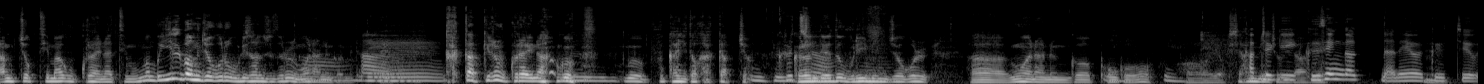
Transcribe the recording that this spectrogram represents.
남쪽 팀하고 우크라이나 팀은 뭐 일방적으로 우리 선수들을 응원하는 겁니다. 아. 네. 가깝기는 우크라이나하고 음. 뭐 북한이 더 가깝죠. 음. 그렇죠. 그런데도 우리 민족을 어, 응원하는 거 보고 예, 예. 어, 역시 한 갑자기 민족이다. 그 생각 나네요. 그 저,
